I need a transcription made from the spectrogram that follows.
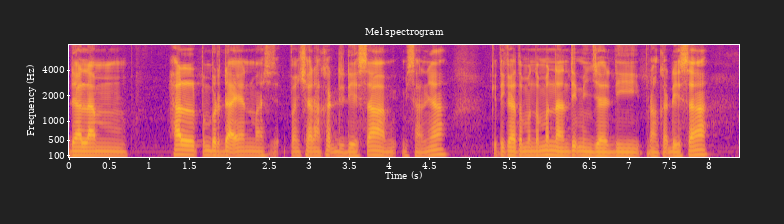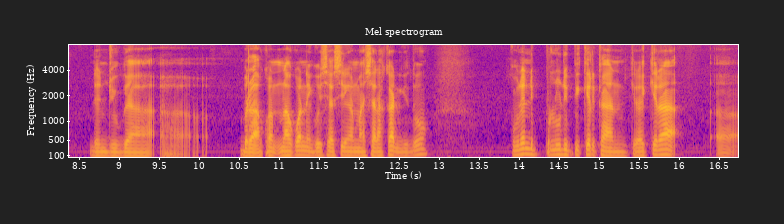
dalam hal pemberdayaan masyarakat di desa misalnya ketika teman-teman nanti menjadi perangkat desa dan juga uh, melakukan melakukan negosiasi dengan masyarakat gitu kemudian di, perlu dipikirkan kira-kira uh,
